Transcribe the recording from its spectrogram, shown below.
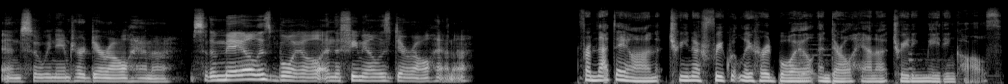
and so we named her Daryl Hannah. So, the male is Boyle and the female is Daryl Hannah. From that day on, Trina frequently heard Boyle and Daryl Hannah trading mating calls.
